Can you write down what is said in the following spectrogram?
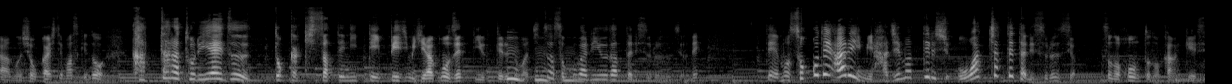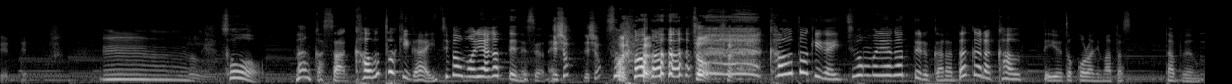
あの紹介してますけど買ったらとりあえずどっか喫茶店に行って1ページ目開こうぜって言ってるのはうんうんうん。実はそこが理由だったりするんですよね。でもうそこである意味始まってるし終わっちゃってたりするんですよ。その本との関係性って。うーん。うん。そう。なんかさ買う時が一番盛り上がってんですよね。でしょ？でしょ？そう。そう。買う時が一番盛り上がってるからだから買うっていうところにまた多分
